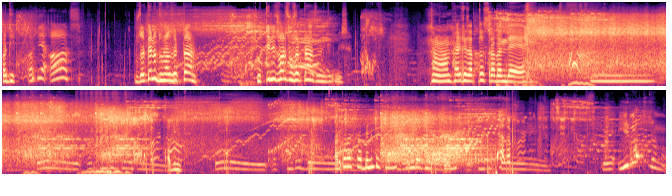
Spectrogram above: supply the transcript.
Hadi. Hadi at. Uzaktan atın uzaktan. Gittiğiniz varsa uzaktan atın. Neyse. Tamam herkes attı sıra bende. Abim. Arkadaşlar beni bekleyin. Ben de atmak istiyorum. Ve 20 atacağım mı?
